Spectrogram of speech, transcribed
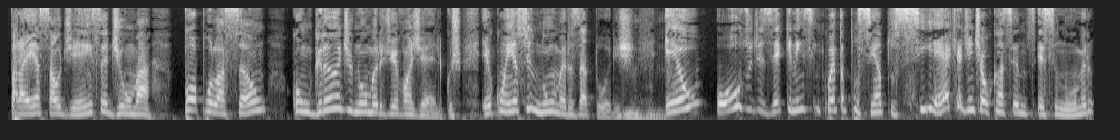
para essa audiência de uma população com grande número de evangélicos. Eu conheço inúmeros atores. Uhum. Eu ouso dizer que nem 50%, se é que a gente alcança esse número,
